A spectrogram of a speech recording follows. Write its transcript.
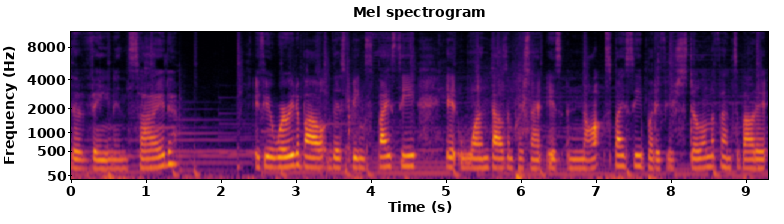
the vein inside. If you're worried about this being spicy, it 1000% is not spicy, but if you're still on the fence about it,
